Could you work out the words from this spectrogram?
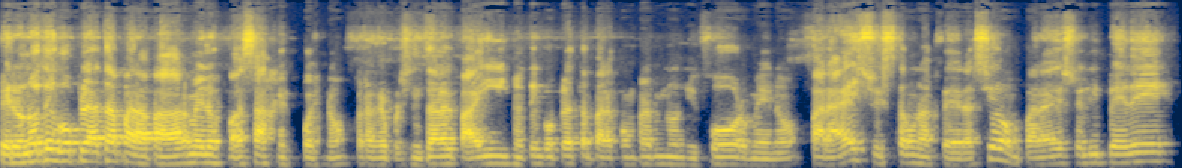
pero no tengo plata para pagarme los pasajes, pues, ¿no? Para representar al país, no tengo plata para comprarme un uniforme, ¿no? Para eso está una federación, para eso el IPD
